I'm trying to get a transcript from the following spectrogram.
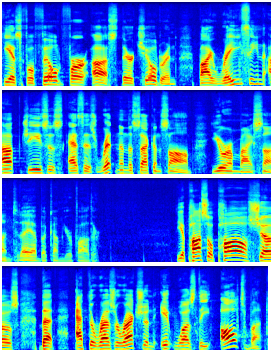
He has fulfilled for us, their children, by raising up Jesus, as is written in the second psalm You are my son, today I become your father. The Apostle Paul shows that at the resurrection, it was the ultimate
